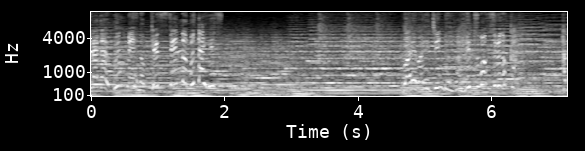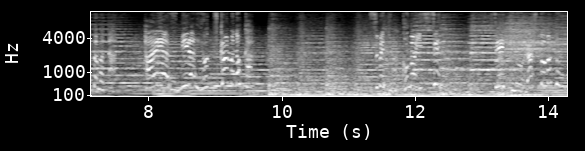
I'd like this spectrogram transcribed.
ちらが運命の決戦の舞台です。我々人類は滅亡するのか？はたまた栄えある未来をつかむのか？全てはこの一戦。世紀のラストバトル。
